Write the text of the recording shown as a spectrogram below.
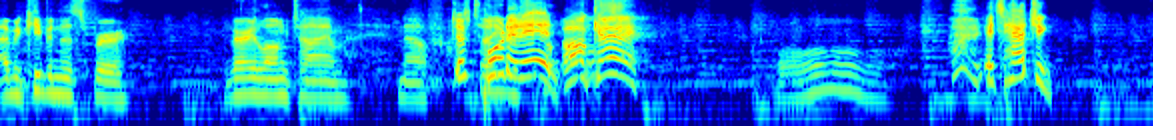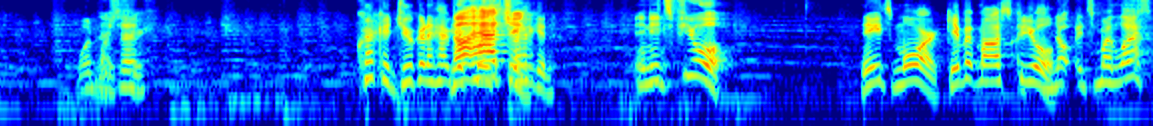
I've been keeping this for a very long time now. Just put it this- in. Okay. Oh. It's hatching. One Night percent. Kraken, you're gonna have Not your first hatching. dragon. It needs fuel. Needs more. Give it moss fuel. No, it's my last.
